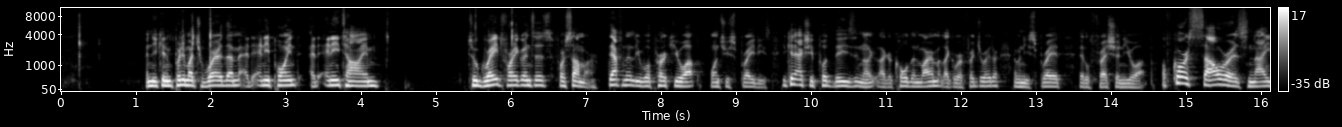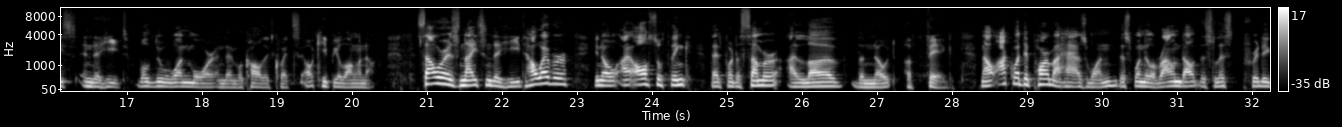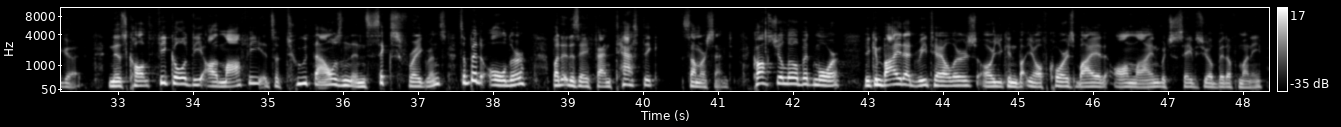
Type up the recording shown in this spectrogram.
and you can pretty much wear them at any point, at any time. Two great fragrances for summer. Definitely will perk you up once you spray these. You can actually put these in a, like a cold environment, like a refrigerator, and when you spray it, it'll freshen you up. Of course, sour is nice in the heat. We'll do one more and then we'll call it quits. I'll keep you long enough. Sour is nice in the heat. However, you know, I also think that for the summer, I love the note of fig. Now, Acqua di Parma has one. This one will round out this list pretty good. And it's called Fico di Amalfi. It's a 2006 fragrance. It's a bit older, but it is a fantastic summer scent. Costs you a little bit more. You can buy it at retailers or you can, you know, of course, buy it online, which saves you a bit of money.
